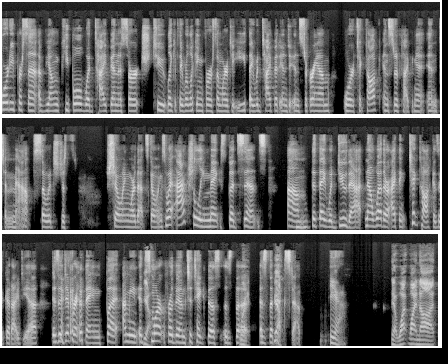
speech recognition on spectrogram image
40% of young people would type in a search to like if they were looking for somewhere to eat, they would type it into Instagram or TikTok instead of typing it into maps. So it's just showing where that's going. So it actually makes good sense um, that they would do that. Now, whether I think TikTok is a good idea is a different thing, but I mean, it's Yeah. smart for them to take this as the Right. as the Yeah. next step. Yeah. Yeah, why why not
